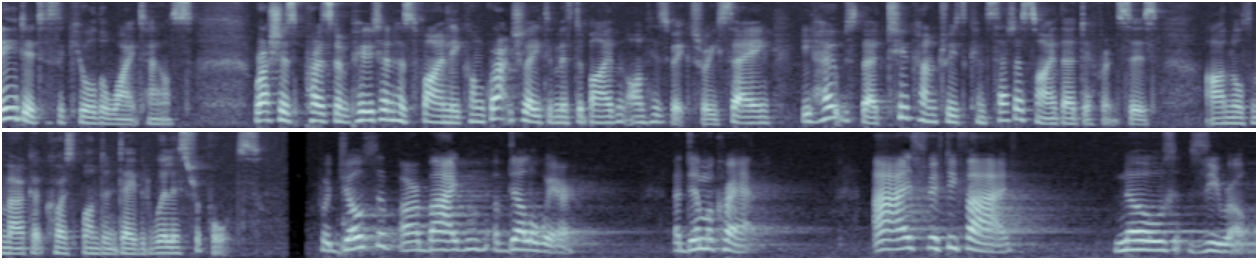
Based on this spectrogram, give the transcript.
needed to secure the White House. Russia's President Putin has finally congratulated Mr. Biden on his victory, saying he hopes their two countries can set aside their differences. Our North America correspondent David Willis reports for Joseph R. Biden of Delaware, a Democrat. Eyes 55, noes 0.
